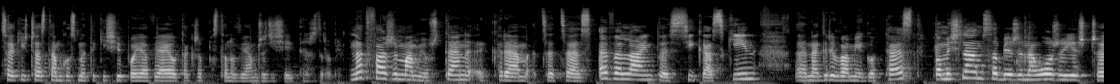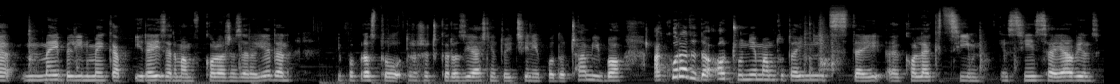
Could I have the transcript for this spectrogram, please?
co jakiś czas tam kosmetyki się pojawiają, także postanowiłam, że dzisiaj też zrobię. Na twarzy mam już ten krem CCS Eveline, to jest Sika Skin. E, nagrywam jego test. Pomyślałam sobie, że nałożę jeszcze Maybelline Makeup Eraser, mam w kolorze 01 i po prostu troszeczkę rozjaśnię tutaj cienie pod oczami, bo akurat do oczu nie mam tutaj nic z tej e, kolekcji Sinseya, więc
